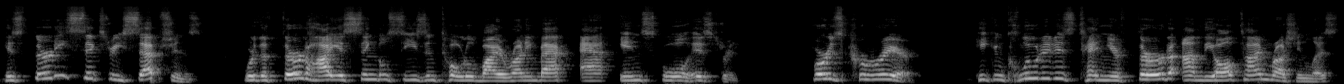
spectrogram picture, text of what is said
His 36 receptions were the third highest single season total by a running back at in school history for his career. He concluded his tenure third on the all time rushing list.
